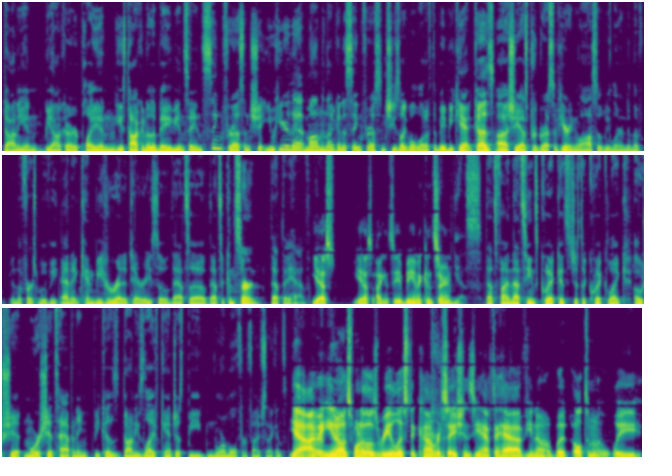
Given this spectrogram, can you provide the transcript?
Donnie and Bianca are playing. He's talking to the baby and saying, "Sing for us and shit." You hear that? Mom's not going to sing for us, and she's like, "Well, what if the baby can't?" Because uh, she has progressive hearing loss, as we learned in the in the first movie, and it can be hereditary. So that's a that's a concern that they have. Yes, yes. I can see it being a concern. Yes, that's fine. That scene's quick. It's just a quick like, oh shit, more shit's happening because Donnie's life can't just be normal for five seconds. Yeah, I mean, you know, it's one of those realistic conversations you have to have, you know, but ultimately,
